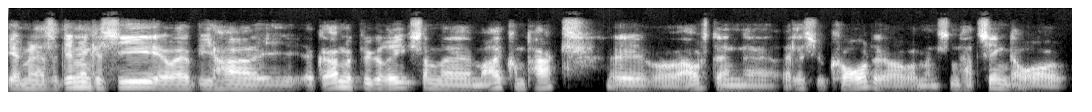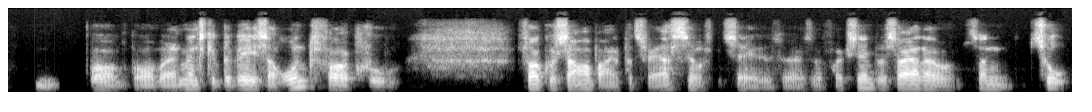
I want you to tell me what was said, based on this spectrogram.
Jamen altså det man kan sige er, at vi har øh, at gøre med byggeri, som er meget kompakt, øh, hvor afstanden er relativt korte, og hvor man sådan har tænkt over, hvor, hvor, hvordan man skal bevæge sig rundt for at kunne for at kunne samarbejde på tværs af hospitalet. Så, altså for eksempel så er der jo sådan to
